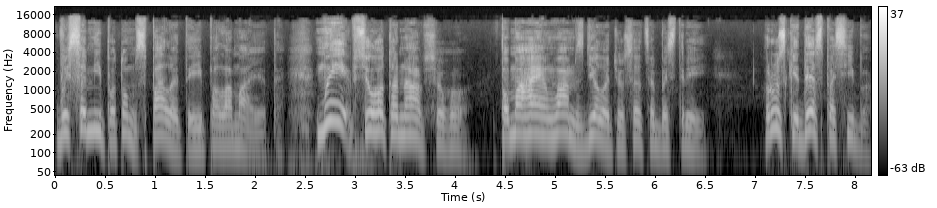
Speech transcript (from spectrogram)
ви самі потім спалите і поламаєте. Ми всього-то навсього помагаємо вам зробити усе це швидше. Русський, де спасибо.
